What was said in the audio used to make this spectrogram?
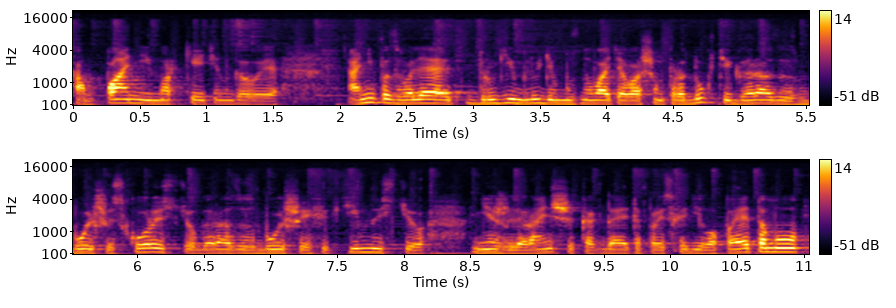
компании маркетинговые, они позволяют другим людям узнавать о вашем продукте гораздо с большей скоростью, гораздо с большей эффективностью, нежели раньше, когда это происходило. Поэтому,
